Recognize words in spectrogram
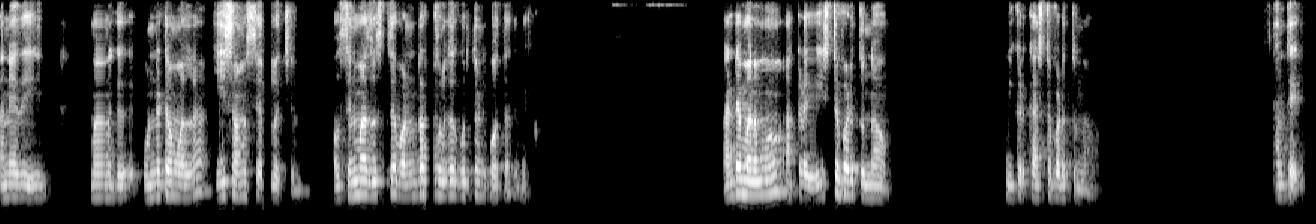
అనేది మనకు ఉండటం వల్ల ఈ సమస్యలు వచ్చింది ఒక సినిమా చూస్తే వండర్ఫుల్గా గుర్తుండిపోతుంది మీకు. అంటే మనము అక్కడ ఇష్టపడుతున్నాం. ఇక్కడ కష్టపడుతున్నాం. అంతే.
